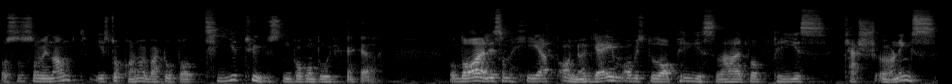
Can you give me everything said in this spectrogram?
Og så som vi nevnte, i Stockholm har vi vært oppe av 10 000 på kontor. ja. Og da er det liksom helt annet game. Og hvis du da priser det her på pris cash earnings,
